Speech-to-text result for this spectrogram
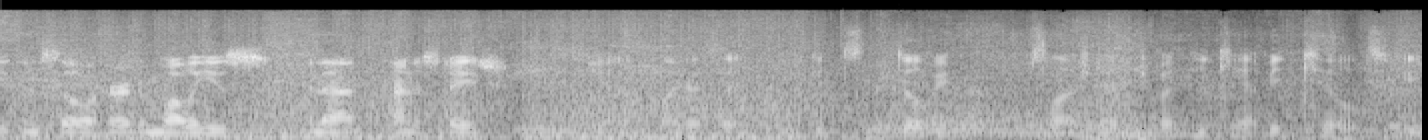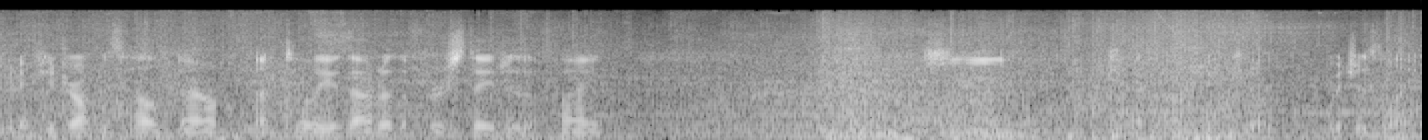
you can still hurt him while he's in that kind of stage. Yeah, like I said, he can still be hurt from slash damage, but he can't be killed. So even if you drop his health down until he's out of the first stage of the fight, he cannot be killed, which is lame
